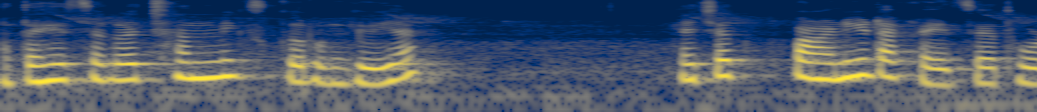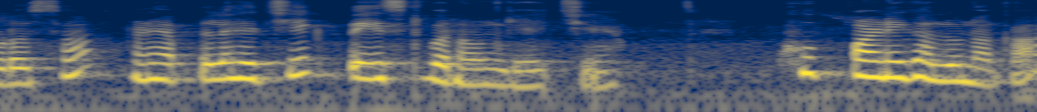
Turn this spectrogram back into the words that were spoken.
आता हे सगळं छान मिक्स करून घेऊया. ह्याच्यात पाणी टाकायचं आहे थोडंसं आणि आपल्याला ह्याची एक पेस्ट बनवून घ्यायची आहे. खूप पाणी घालू नका.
